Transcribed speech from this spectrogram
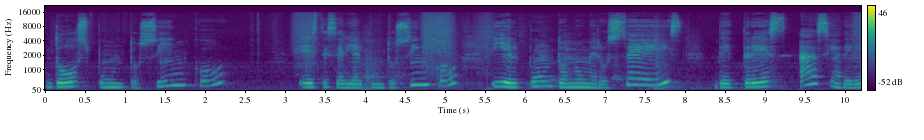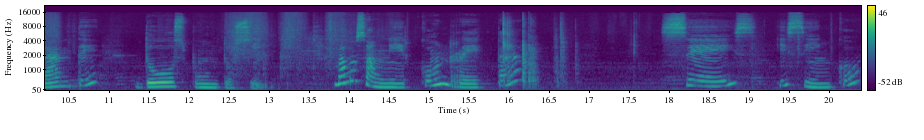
2.5. Este sería el punto 5. Y el punto número 6, de 3 hacia adelante, 2.5. Vamos a unir con recta 6 y 5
